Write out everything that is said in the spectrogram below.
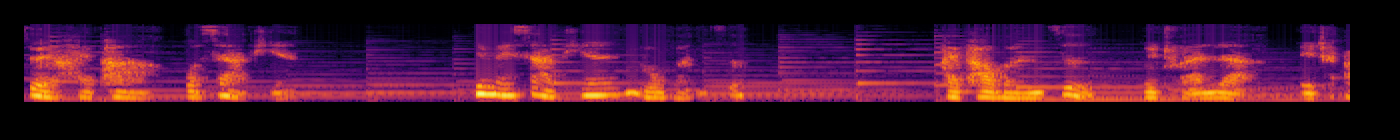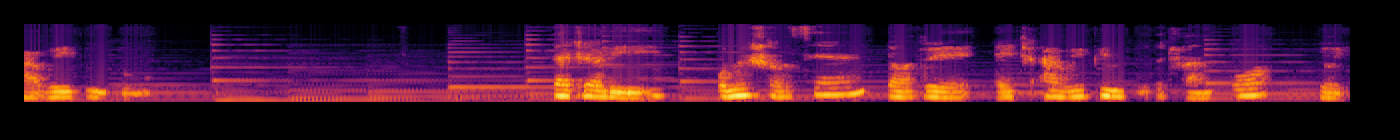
最害怕过夏天，因为夏天有蚊子，害怕蚊子会传染 HIV 病毒。在这里。我们首先要对 HIV 病毒的传播有一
